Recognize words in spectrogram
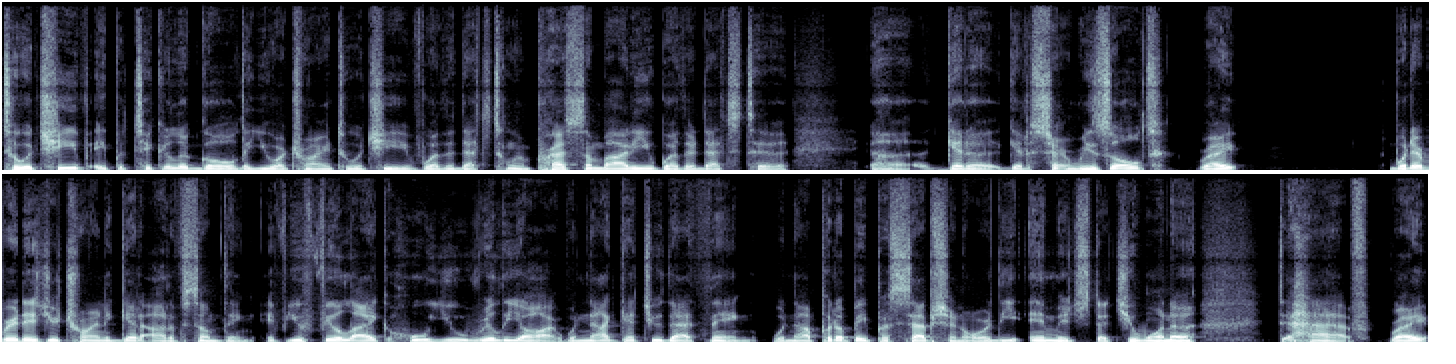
to achieve a particular goal that you are trying to achieve whether that's to impress somebody whether that's to uh, get a get a certain result right? Whatever it is you're trying to get out of something if you feel like who you really are would not get you that thing would not put up a perception or the image that you want to have right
